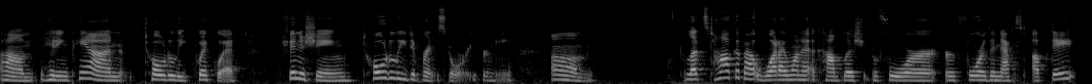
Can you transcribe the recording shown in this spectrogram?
Um, hitting pan, totally quick with. Finishing, totally different story for me. Um, let's talk about what I want to accomplish before or for the next update.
